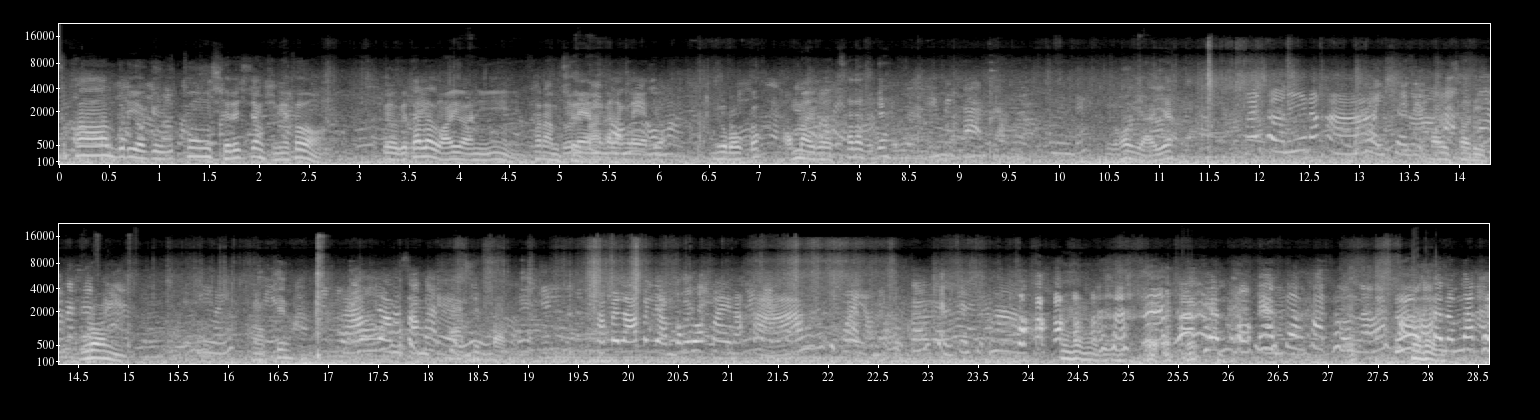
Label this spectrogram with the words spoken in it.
스판불이 여기 우통 재래시장 중에서 여기 달랏 와이안이 사람 제일 많아 이거 먹을까? 엄마 이거 사다 주게? อันนึงเด้ 이거 허이 아이야? ไม่เชอรี่นะคะ หอยเชอรี่ 허이 처리 우렁이 มีไหม 어, 킨 แล้วยำตำแกง 40바 คะไปร้านไปยำต้องลวกไปนะคะไปยำ ต้องเขียนเจ็ดสิบห้า เทียนหมด แอบเกือบขาดทุนแล้วอะ แต่น้ำหนักแค่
